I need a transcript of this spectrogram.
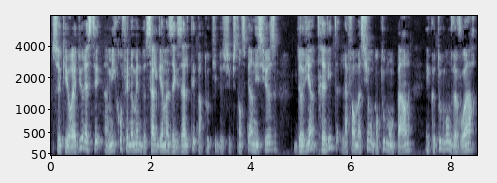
ce qui aurait dû rester un micro-phénomène de sales gamins exaltés par tout type de substances pernicieuses devient très vite la formation dont tout le monde parle et que tout le monde veut voir,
